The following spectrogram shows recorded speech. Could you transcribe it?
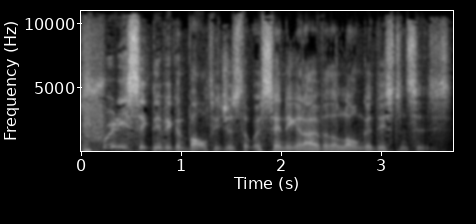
pretty significant voltages that we're sending it over the longer distances.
